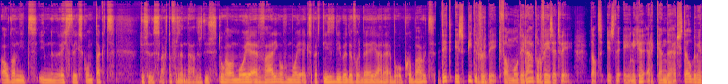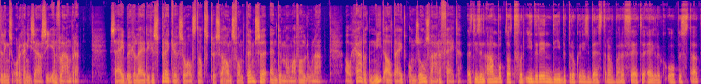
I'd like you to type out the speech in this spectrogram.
al dan niet in een rechtstreeks contact tussen de slachtoffers en daders. Dus toch al een mooie ervaring of een mooie expertise die we de voorbije jaren hebben opgebouwd. Dit is Pieter Verbeek van Moderator VZW. Dat is de enige erkende herstelbemiddelingsorganisatie in Vlaanderen. Zij begeleiden gesprekken zoals dat tussen Hans van Temse en de mama van Luna. Al gaat het niet altijd om zo'n zware feiten. Het is een aanbod dat voor iedereen die betrokken is bij strafbare feiten eigenlijk openstaat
